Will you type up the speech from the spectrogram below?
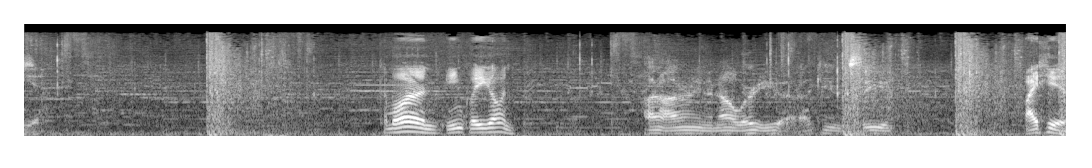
Yeah. Come on, Ink. Where you going? I don't. I don't even know where you. At. I can't even see you. Right here.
